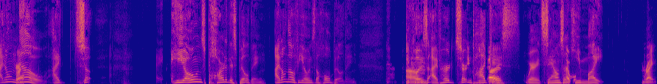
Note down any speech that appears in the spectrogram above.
I don't Correct. know. I so he owns part of this building. I don't know if he owns the whole building because Um, I've heard certain podcasts does, where it sounds like will- he might. Right.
